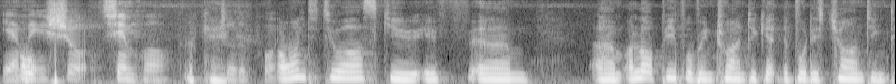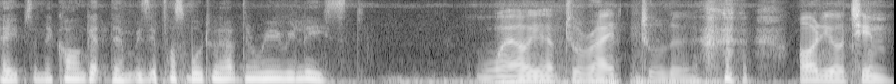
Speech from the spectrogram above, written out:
Yeah, oh. make it short, simple, Okay. to the point. I wanted to ask you if um, um, a lot of people have been trying to get the Buddhist chanting tapes and they can't get them. Is it possible to have them re-released? Well, you have to write to the audio team.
